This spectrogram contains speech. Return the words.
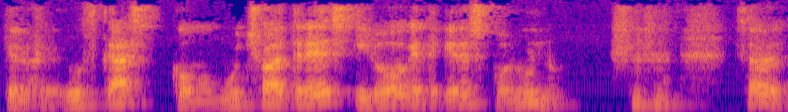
que los reduzcas como mucho a tres y luego que te quedes con uno. ¿Sabes?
